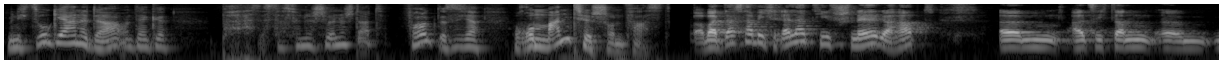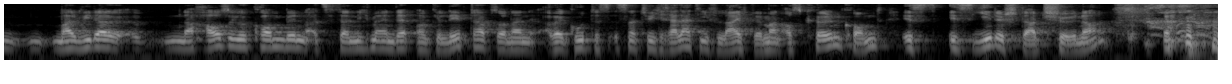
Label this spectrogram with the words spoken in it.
bin ich so gerne da und denke, boah, was ist das für eine schöne Stadt? Folgt, das ist ja romantisch schon fast. Aber das habe ich relativ schnell gehabt, ähm, als ich dann ähm, mal wieder äh, nach Hause gekommen bin, als ich dann nicht mehr in Detmold gelebt habe, sondern, aber gut, das ist natürlich relativ leicht. Wenn man aus Köln kommt, ist, ist jede Stadt schöner.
